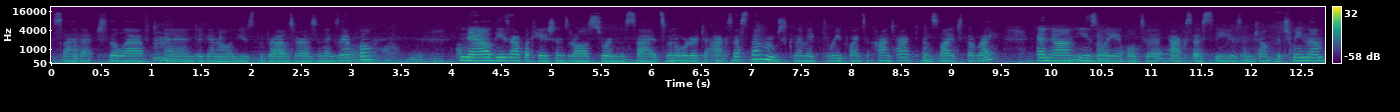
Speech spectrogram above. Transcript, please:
Slide that to the left, and again, I'll use the browser as an example. Now these applications are all stored in the side. So in order to access them, I'm just going to make three points of contact and slide to the right. And now I'm easily able to access these and jump between them.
